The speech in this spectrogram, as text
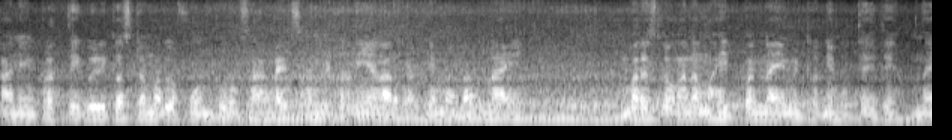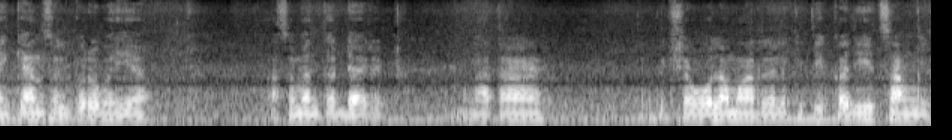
आणि प्रत्येक वेळी कस्टमरला फोन करून सांगायचं मीटरने येणार का? ते म्हणणार नाही. बऱ्याच लोकांना माहीत पण नाही मीटरने होतं ते. नाही कॅन्सल करू भैया. असं म्हणतात डायरेक्ट मग आता त्यापेक्षा ओला मारलेलं किती कधीही चांगलं.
